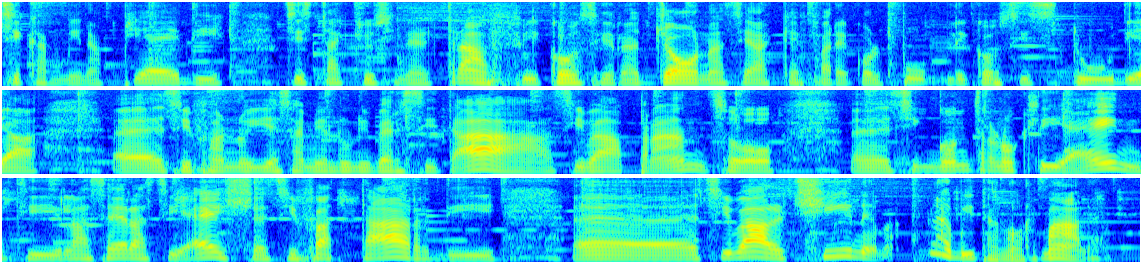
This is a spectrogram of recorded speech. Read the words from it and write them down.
si cammina a piedi, si sta chiusi nel traffico, si ragiona, si ha a che fare col pubblico, si studia, eh, si fanno gli esami all'università, si va a pranzo, eh, si incontrano clienti, la sera si esce, si fa tardi, eh, si va al cinema, la vita normale.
